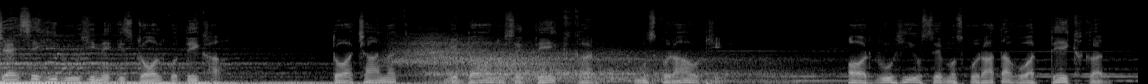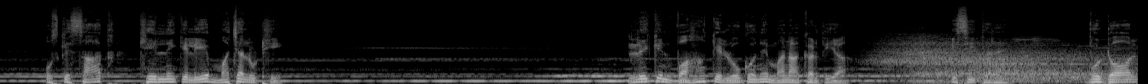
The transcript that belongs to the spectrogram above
जैसे ही रूही ने इस डॉल को देखा तो अचानक ये डॉल उसे देखकर मुस्कुरा उठी और रूही उसे मुस्कुराता हुआ देखकर उसके साथ खेलने के लिए मचल उठी। लेकिन वहाँ के लोगों ने मना कर दिया। इसी तरह वो डॉल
